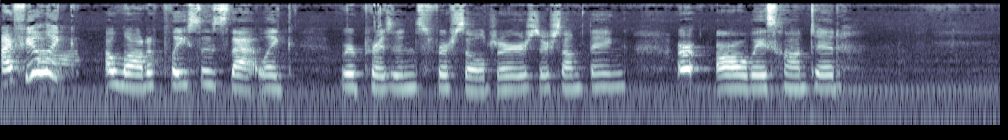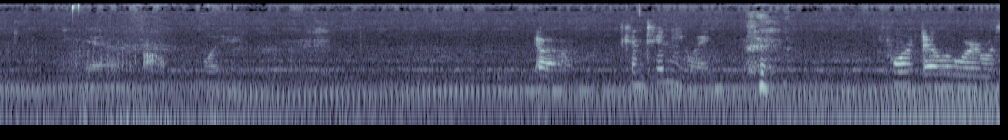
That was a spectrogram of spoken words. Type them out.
I feel like um, a lot of places that like were prisons for soldiers or something are always haunted. Yeah, probably. Uh, continuing, Fort Delaware was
